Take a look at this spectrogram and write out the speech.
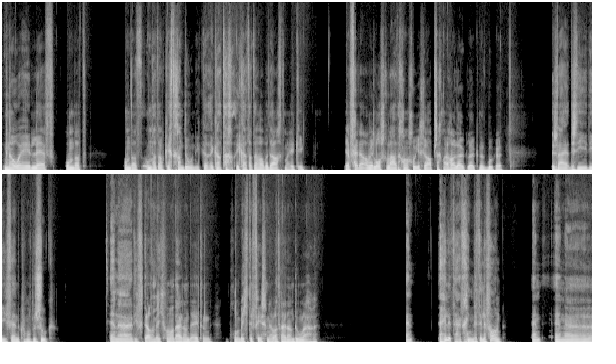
no way lef om dat, om dat, om dat ook echt te gaan doen. Ik, ik, had, ik had dat er wel bedacht, maar ik, ik ja, verder alweer losgelaten. Gewoon een goede grap, zeg maar. Gewoon leuk, leuk in het boeken. Dus, wij, dus die, die vent kwam op bezoek. En uh, die vertelde een beetje van wat hij dan deed. En begon een beetje te vissen naar wat wij dan aan het doen waren. En de hele tijd ging de telefoon. En, en uh,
